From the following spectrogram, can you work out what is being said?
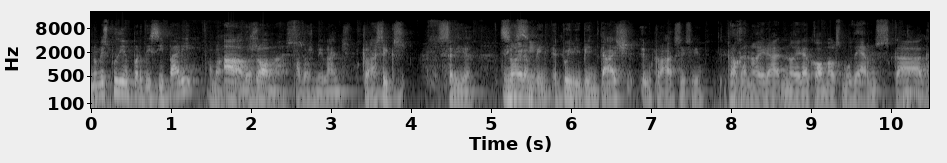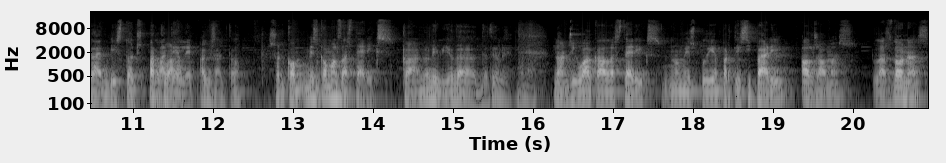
Només podien participar-hi els homes. Fa 2.000 anys. Clàssics seria... Sí, no eren, sí. sí. vull dir, vintage, eh, clar, sí, sí. Però que no era, no era com els moderns que, no. que hem vist tots per la clar, tele. Exacte. Són com, més com els d'Astèrix. Clar, no n'hi havia de, de tele, no, no. Doncs igual que l'Astèrix, només podien participar-hi els homes. Les dones,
